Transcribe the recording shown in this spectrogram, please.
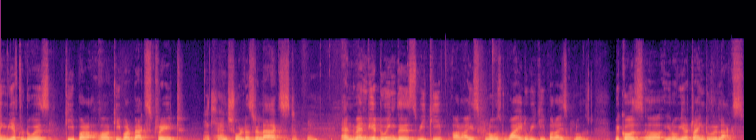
thing we have to do is keep our uh, keep our back straight Okay. and shoulders relaxed. Mhm. And when we are doing this, we keep our eyes closed. Why do we keep our eyes closed? Because uh, you know we are trying to relax.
